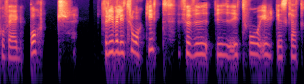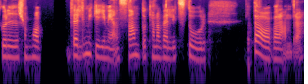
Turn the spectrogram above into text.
på väg bort. För det är väldigt tråkigt, för vi, vi är två yrkeskategorier som har väldigt mycket gemensamt och kan ha väldigt stor nytta av varandra.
